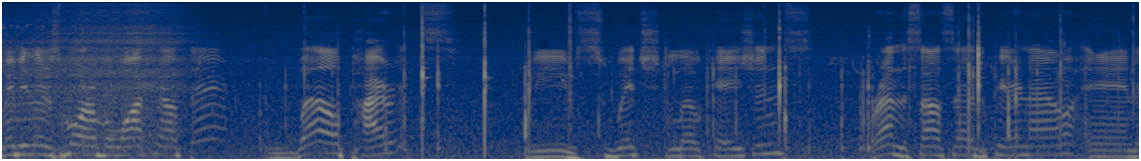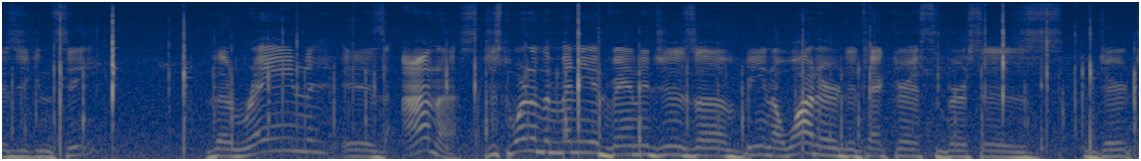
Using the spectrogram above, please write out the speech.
Maybe there's more of a washout there. Well, pirates, We've switched locations. We're on the south side of the pier now, and as you can see, the rain is on us. Just one of the many advantages of being a water detectorist versus dirt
